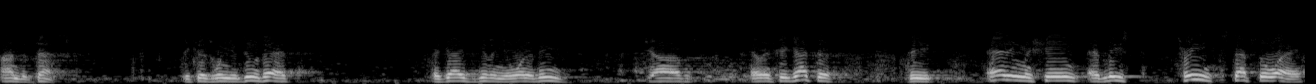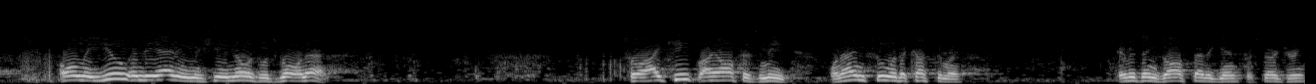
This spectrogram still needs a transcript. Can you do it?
on the desk. Because when you do that, the guy's giving you one of these jobs. And if you got the, the adding machine at least three steps away, only you and the adding machine knows what's going on. So I keep my office neat. When I'm through with a customer, everything's all set again for surgery.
